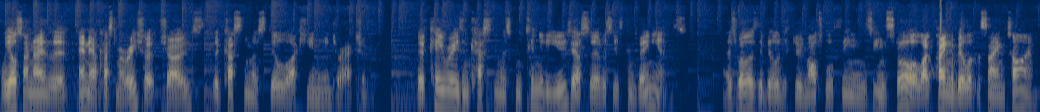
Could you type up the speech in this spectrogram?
We also know that, and our customer research shows, that customers still like human interaction. The key reason customers continue to use our service is convenience, as well as the ability to do multiple things in store, like paying a bill at the same time.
